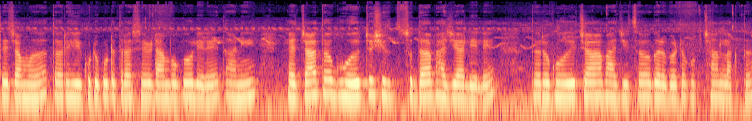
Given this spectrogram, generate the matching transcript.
त्याच्यामुळं तर हे कुठं कुठं तर असे डांब उगवलेले आहेत आणि ह्याच्यात घोळीची सुद्धा भाजी आलेली आहे. तर घोळीच्या भाजीचं गरगटं खूप छान लागतं.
